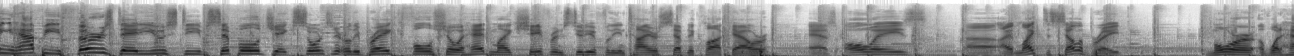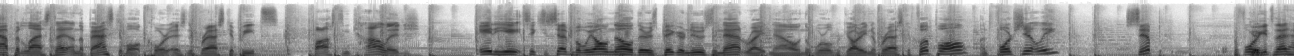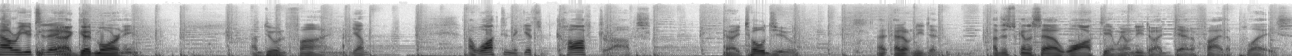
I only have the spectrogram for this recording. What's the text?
Morning, happy Thursday to you, Steve Sipple, Jake Sorensen, early break, full show ahead. Mike Schaefer in studio for the entire seven o'clock hour. As always, uh, I'd like to celebrate more of what happened last night on the basketball court as Nebraska beats Boston College 88-67. But we all know there's bigger news than that right now in the world regarding Nebraska football. Unfortunately, Sip. Before we get to that, how are you today? Uh, good morning. I'm doing fine. yep. I walked in to get some cough drops, and I told you I, I don't need to. I'm just going to say I walked in. We don't need to identify the place.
